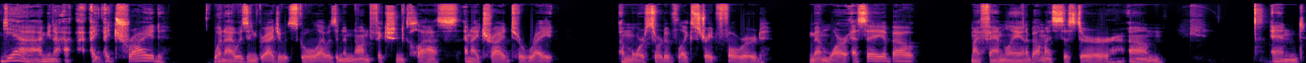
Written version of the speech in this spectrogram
Yeah i mean I, I, I tried when i was in graduate school i was in a nonfiction class and i tried to write a more sort of like straightforward memoir essay about my family and about my sister um, and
